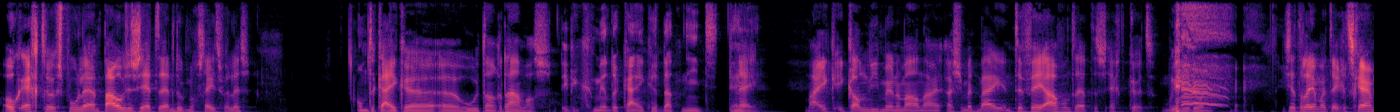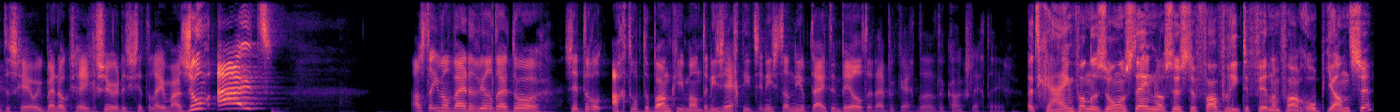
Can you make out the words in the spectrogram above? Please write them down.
ook echt terugspoelen en pauze zetten. En dat doe ik nog steeds wel eens. Om te kijken eh, hoe het dan gedaan was. Ik denk gemiddelde kijker dat niet. Nee. Maar ik, ik kan niet meer normaal naar... Als je met mij een tv-avond hebt, dat is echt kut. Moet je niet doen. Je zit alleen maar tegen het scherm te schreeuwen. Ik ben ook regisseur, dus ik zit alleen maar... Zoom uit! Als er iemand bij de wereld uit door zit er achter op de bank iemand en die zegt iets en die is dan niet op tijd in beeld. En daar heb ik echt, daar, kan ik slecht tegen. Het geheim van de zonnesteen was dus de favoriete film van Rob Jansen.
